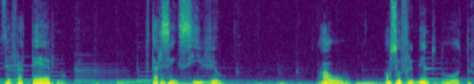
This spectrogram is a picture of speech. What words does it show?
ser fraterno, estar sensível ao, ao sofrimento do outro,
